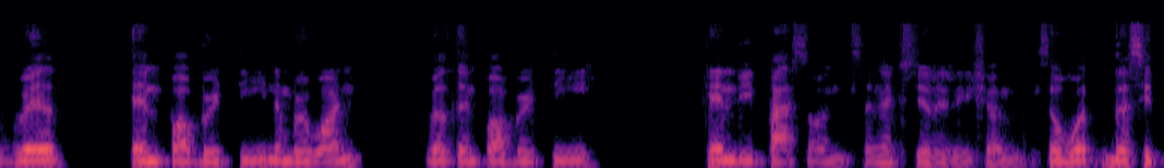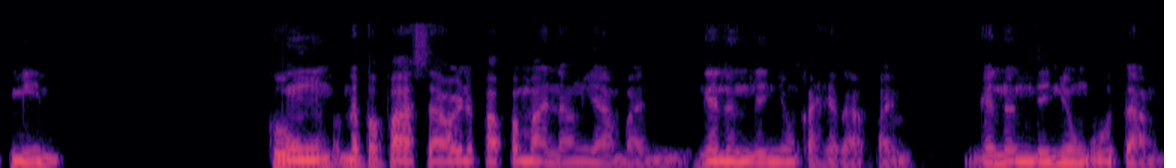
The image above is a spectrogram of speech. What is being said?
Wealth and poverty, number one wealth and poverty can be passed on sa next generation. So what does it mean? Kung napapasa or napapamana ang yaman, ganun din yung kahirapan. Ganun din yung utang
